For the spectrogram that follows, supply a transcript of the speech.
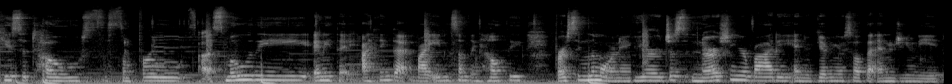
piece of toast, some fruits, a smoothie, anything. I think that by eating something healthy first thing in the morning, you're just nourishing your body and you're giving yourself that energy you need.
